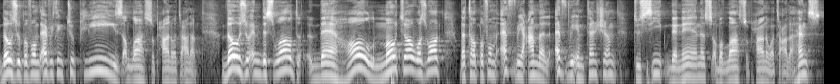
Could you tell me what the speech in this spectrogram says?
those who performed everything to please Allah subhanahu wa ta'ala, those who in this world, their whole motto was what? That I'll perform every amal, every intention to seek the nearness of Allah subhanahu wa ta'ala. Hence,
